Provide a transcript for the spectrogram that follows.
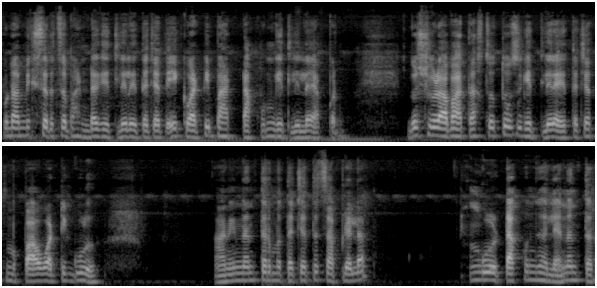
पुन्हा मिक्सरचं भांडं घेतलेलं आहे. त्याच्यात एक वाटी भात टाकून घेतलेला आहे आपण. जो शिळा भात असतो तोच घेतलेला आहे. त्याच्यात मग पाव वाटी गुळ. आणि नंतर मग त्याच्यातच आपल्याला गुळ टाकून झाल्यानंतर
